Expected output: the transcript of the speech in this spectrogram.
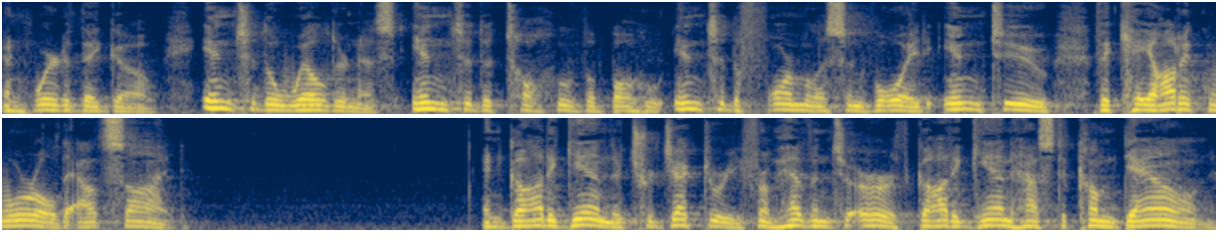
And where do they go? Into the wilderness, into the tohu vabohu, into the formless and void, into the chaotic world outside. And God again, the trajectory from heaven to earth, God again has to come down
